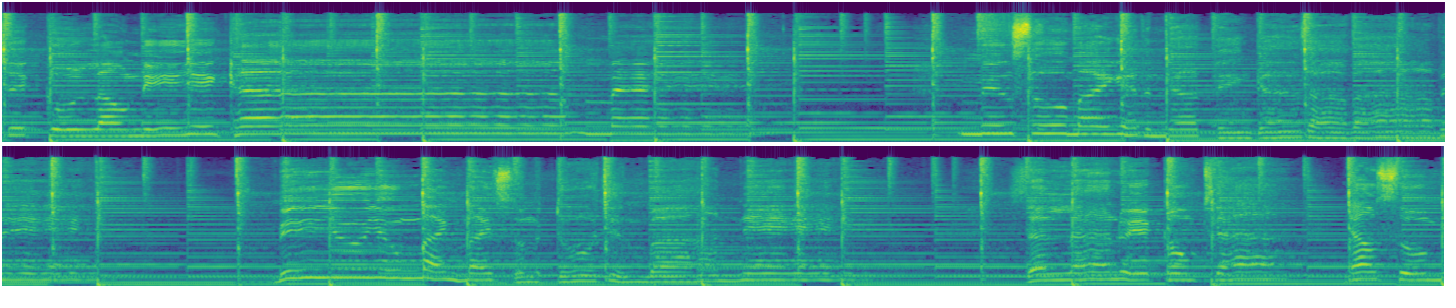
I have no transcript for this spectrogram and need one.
ချစ်ကိုလောင်နေရင်ခံမယ်မင်းဆိုမိုင်းရဲ့သမျှသင်ခန်းစာပါပဲ မင်းယူယူမိုင်းမိုင်းဆိုမတိုးချင်ပါနဲ့ဇလန်တွေကုန်ချာနောက်ဆိုမ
